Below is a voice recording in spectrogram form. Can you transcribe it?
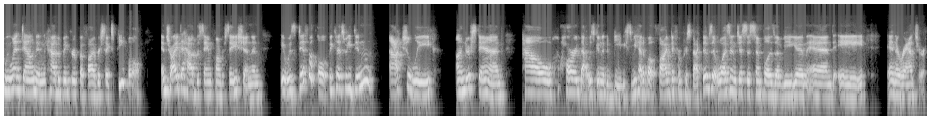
we went down and we had a big group of five or six people and tried to have the same conversation and it was difficult because we didn't actually understand how hard that was going to be because we had about five different perspectives. It wasn't just as simple as a vegan and a and a rancher.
